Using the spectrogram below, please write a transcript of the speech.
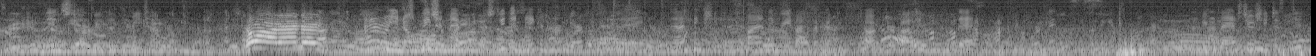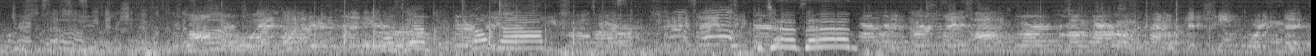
through. Lindsay, I think, is three. Come on, Andy! I don't know, you know, we've been making, we've been making her work that day, and I think she finally realized, I'm going to talk to her about it, that if you work it, it's gonna get stronger. Because last year she just didn't track stuff, and we've been, she's been working so Results hard. for boys 110 meter hurdles in third place, Keith from Oak Harbor. Second place, Good job, Zeb. Harvard. In first place, Osborne from Oak Harbor with a time of 1546.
